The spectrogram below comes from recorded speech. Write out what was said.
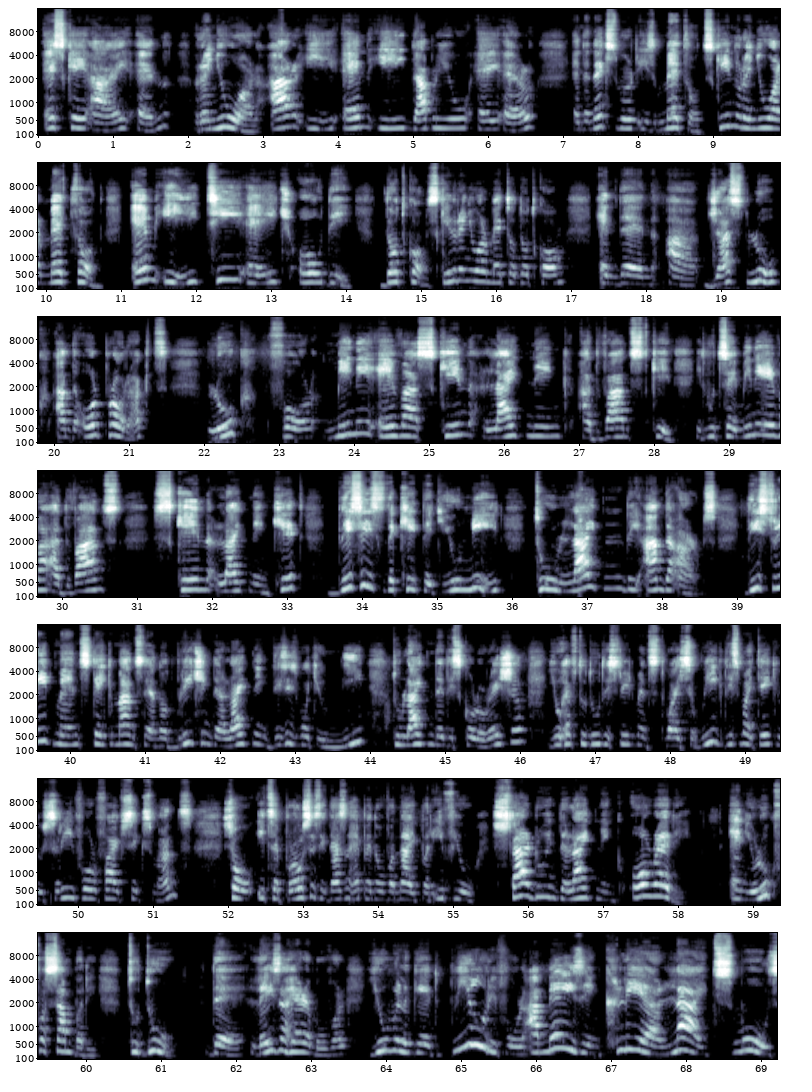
S K I N, renewal, R E N E W A L, and the next word is method, skin renewal method, M E T H O D. Dot com skinrenewalmethod.com and then uh, just look under all products look for Mini Eva Skin Lightening Advanced Kit. It would say Mini Eva Advanced Skin Lightening Kit. This is the kit that you need to lighten the underarms. These treatments take months. They are not bleaching, they are lightening. This is what you need to lighten the discoloration. You have to do these treatments twice a week. This might take you three, four, five, six months. So it's a process, it doesn't happen overnight. But if you start doing the lightning already and you look for somebody to do the laser hair removal, you will get beautiful, amazing, clear, light, smooth,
